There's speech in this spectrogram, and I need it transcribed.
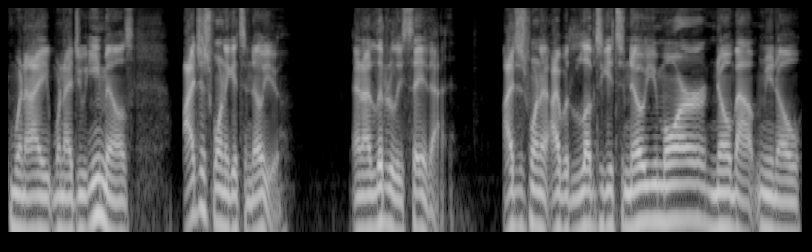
when I when I do emails, I just want to get to know you. And I literally say that. I just want to I would love to get to know you more, know about, you know,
